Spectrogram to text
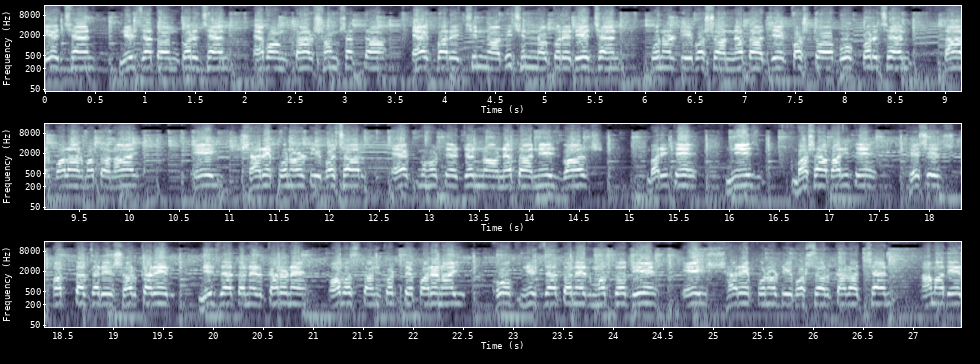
দিয়েছেন, নির্যাতন করেছেন এবং তার সংসারটা একবারে ছিন্ন বিচ্ছিন্ন করে দিয়েছেন। পনেরোটি বছর নেতা যে কষ্ট ভোগ করেছেন, তার বলার মতো নয়। এই সাড়ে পনেরোটি বছর এক মুহূর্তের জন্য নেতা নিজ বাস বাড়িতে, নিজ বাসা বাড়িতে ফেসিস অত্যাচারী সরকারের নির্যাতনের কারণে অবস্থান করতে পারে নাই। খুব নির্যাতনের মধ্য দিয়ে এই সাড়ে পনেরোটি বছর কাটাচ্ছেন আমাদের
